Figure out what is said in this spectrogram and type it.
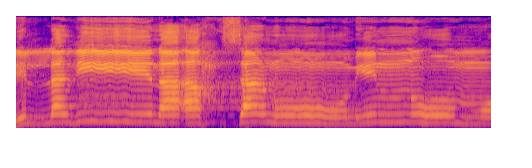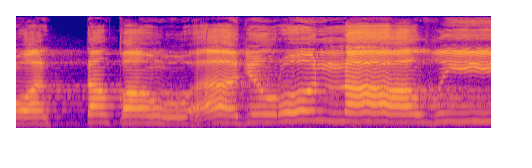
للذين احسنوا منهم واتقوا اجر عظيم.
